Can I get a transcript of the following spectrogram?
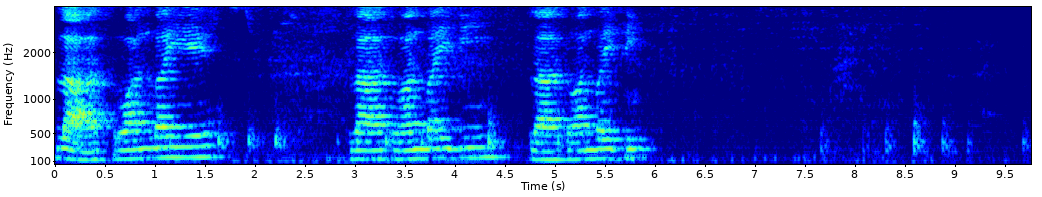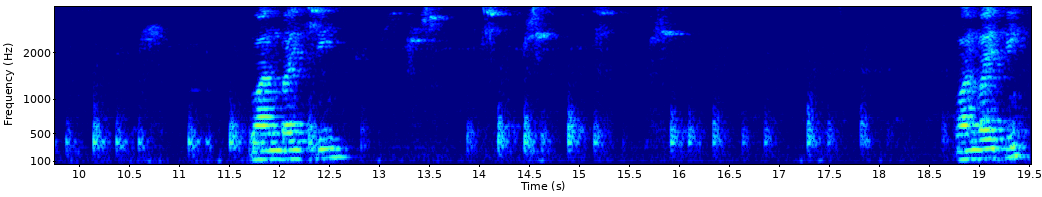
plus 1 by A plus 1 by B plus 1 by C. One by C. One by C.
